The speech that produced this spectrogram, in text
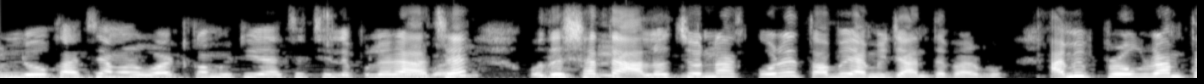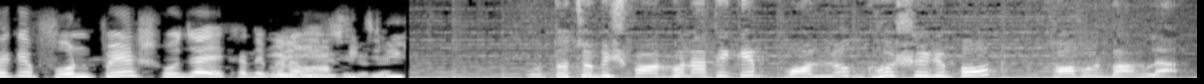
লোক আছে আমার ওয়ার্ড কমিটি আছে ছেলেপুলেরা আছে ওদের সাথে আলোচনা করে তবে আমি জানতে পারব। আমি প্রোগ্রাম থেকে ফোন পেয়ে সোজা এখানে বেরিয়ে এসেছি। উত্তর চব্বিশ পরগনা থেকে পল্লব ঘোষের রিপোর্ট খবর বাংলা।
